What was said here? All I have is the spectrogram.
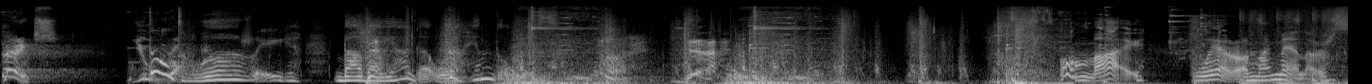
Thanks! You Don't rock. worry. Baba Yaga will handle this. Oh my. Where are my manners?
